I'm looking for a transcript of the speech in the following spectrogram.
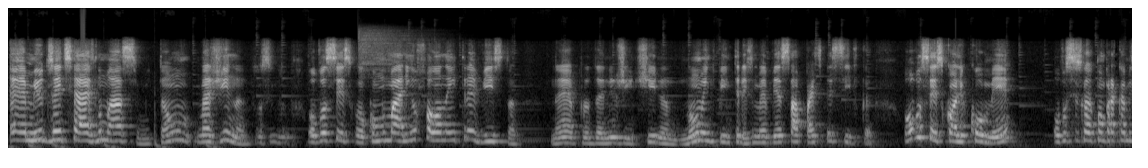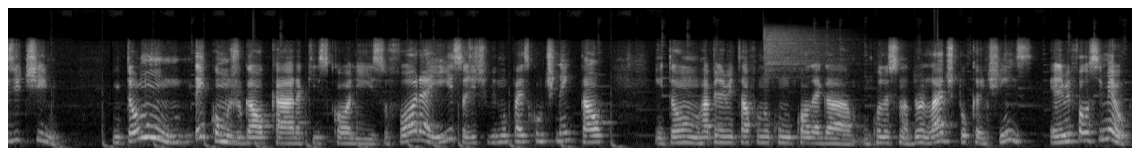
é 1.200 reais no máximo. Então, imagina, ou vocês, ou como o Marinho falou na entrevista, né, para o Danilo Gentili, não me interessa, mas ver essa parte específica. Ou você escolhe comer, ou você escolhe comprar camisa de time. Então não, não, tem como julgar o cara que escolhe isso. Fora isso, a gente vive num país continental. Então, rapidamente estava falando com um colega, um colecionador lá de Tocantins, ele me falou assim, meu,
